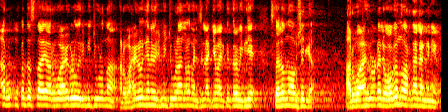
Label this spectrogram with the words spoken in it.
അറു മുഖദ്ദസ്ഥായ അറുവാഴകളും ഒരുമിച്ച് കൂടുന്ന അറുവാഴകൾ ഇങ്ങനെ ഒരുമിച്ച് കൂടാൻ നിങ്ങൾ മനസ്സിലാക്കിയ എനിക്ക് ഇത്ര വലിയ സ്ഥലമൊന്നും ആവശ്യമില്ല. അറുവാഹികളുടെ ലോകം എന്ന് പറഞ്ഞാൽ അങ്ങനെയാണ്.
